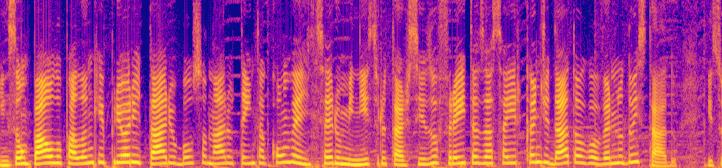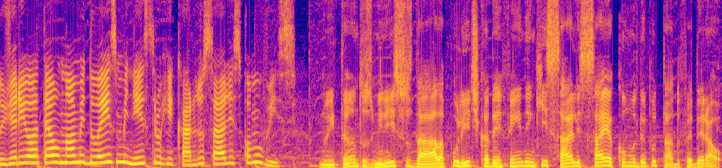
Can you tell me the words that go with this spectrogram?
Em São Paulo, palanque prioritário, Bolsonaro tenta convencer o ministro Tarciso Freitas a sair candidato ao governo do estado e sugeriu até o nome do ex-ministro Ricardo Salles como vice. No entanto, os ministros da ala política defendem que Salles saia como deputado federal.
